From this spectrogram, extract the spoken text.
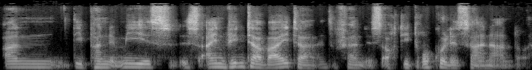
an die Pandemie ist, ist ein Winter weiter. Insofern ist auch die Druckkulisse eine andere.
